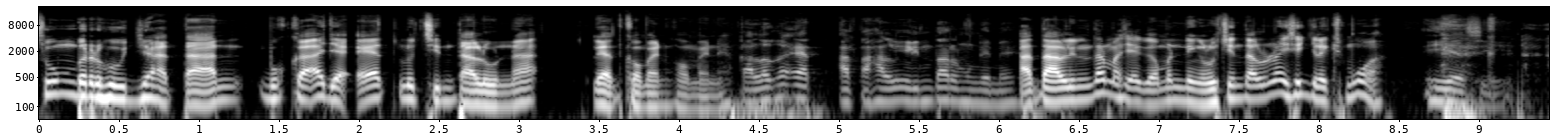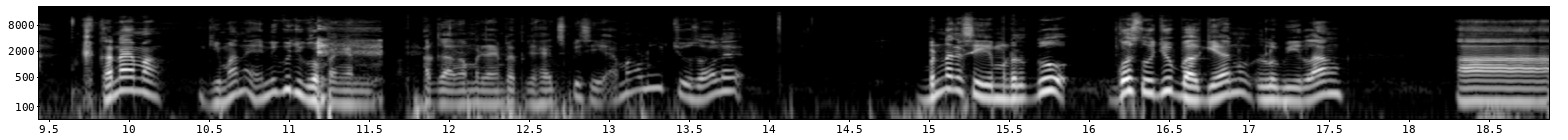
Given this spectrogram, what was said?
sumber hujatan, buka aja at lu cinta Luna, lihat komen-komennya. kalau nggak at Atta Halilintar mungkin ya. Atta Halilintar masih agak mending. Lu cinta Luna isi jelek semua. Iya sih. Karena emang gimana ya? Ini gue juga pengen agak agak merempet ke speech sih. Emang lucu soalnya. Bener sih menurut gue. Gue setuju bagian lu bilang uh,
